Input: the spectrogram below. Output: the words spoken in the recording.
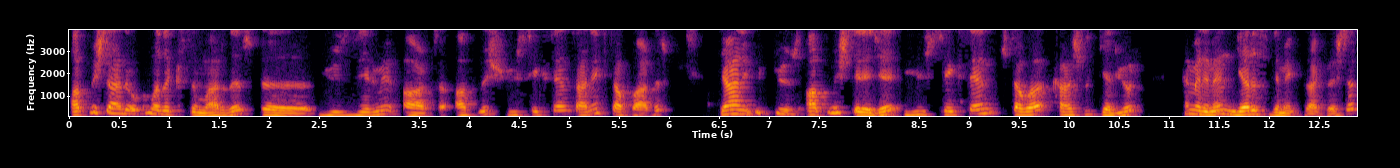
60 tane de okumada kısım vardır. Ee, 120 artı 60, 180 tane kitap vardır. Yani 360 derece 180 kitaba karşılık geliyor. Hemen hemen yarısı demektir arkadaşlar.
